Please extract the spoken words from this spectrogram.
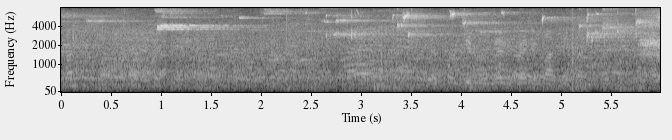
Therefore, give them very, very black.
